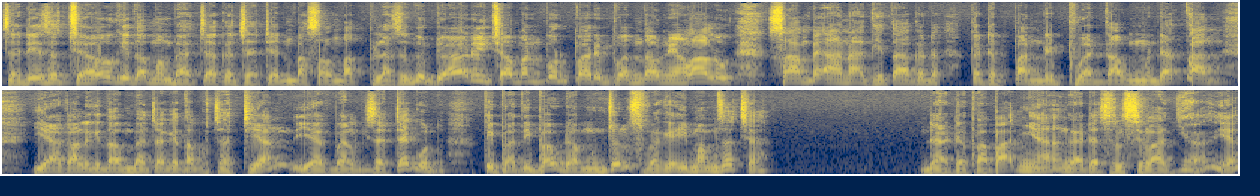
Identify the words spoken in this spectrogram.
Jadi sejauh kita membaca kejadian pasal 14 itu dari zaman purba ribuan tahun yang lalu sampai anak kita ke, ke depan ribuan tahun mendatang, ya kalau kita membaca kitab kejadian, ya Melkisedek tiba-tiba udah muncul sebagai imam saja. Tidak ada bapaknya, nggak ada silsilahnya, ya.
